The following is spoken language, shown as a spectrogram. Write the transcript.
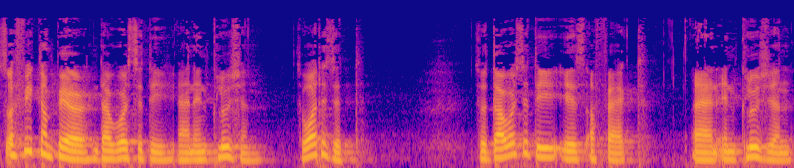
So if we compare diversity and inclusion, so what is it? So diversity is a fact, and inclusion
